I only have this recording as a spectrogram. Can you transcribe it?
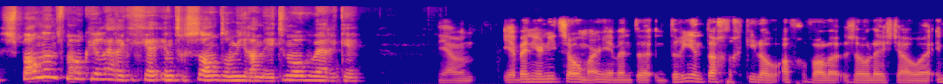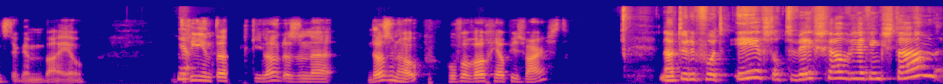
spannend, maar ook heel erg uh, interessant om hier aan mee te mogen werken. Ja, want jij bent hier niet zomaar. Je bent uh, 83 kilo afgevallen, zo leest jouw Instagram bio. Ja. 83 kilo, dat is, een, dat is een hoop. Hoeveel woog je op je zwaarst? Nou, toen ik voor het eerst op de weegschaal weer ging staan,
